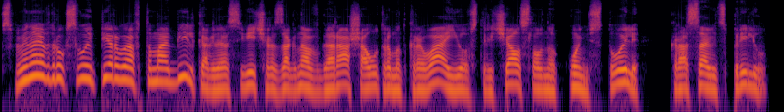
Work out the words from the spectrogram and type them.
Вспоминая вдруг свой первый автомобиль, когда с вечера загнав в гараж, а утром открывая, ее встречал, словно конь в стойле, красавец-прилюд.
